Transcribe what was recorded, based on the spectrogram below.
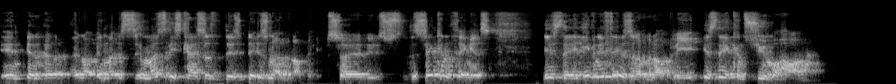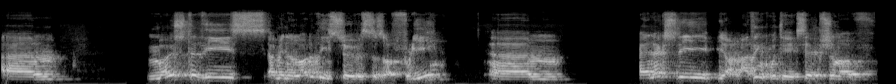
In, in, in, in most of these cases, there is no monopoly. So the second thing is, is there, even if there is a monopoly, is there consumer harm? Um, most of these, I mean, a lot of these services are free. Um, and actually, yeah, I think with the exception of,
